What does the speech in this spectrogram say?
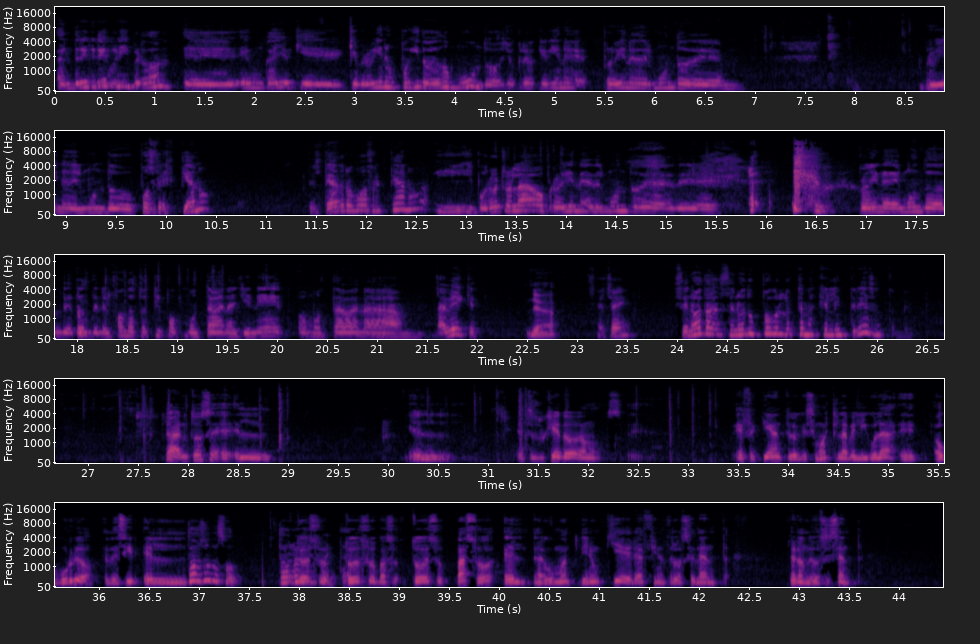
André Gregory, perdón, eh, es un gallo que, que proviene un poquito de dos mundos. Yo creo que viene proviene del mundo de proviene del mundo post-brechtiano, del teatro post-brechtiano, y, y por otro lado proviene del mundo de, de- proviene del mundo donde donde en el fondo estos tipos montaban a Jeanette o montaban a, a Beckett, Ya. ¿cachai? Se nota, se nota un poco en los temas que le interesan también. Claro, entonces el, el, este sujeto, digamos, eh, efectivamente lo que se muestra en la película eh, ocurrió, es decir, el, Todo eso pasó. Todo lo todo, eso, todo eso pasó, todo eso pasó, él en algún momento tiene un quiebre a fines de los 70, perdón, de los 60.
